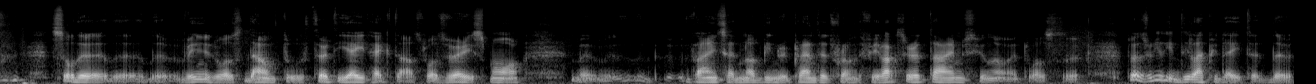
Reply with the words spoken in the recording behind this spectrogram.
so the, the, the vineyard was down to 38 hectares, was very small vines had not been replanted from the phylloxera times. You know, it was uh, it was really dilapidated. The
